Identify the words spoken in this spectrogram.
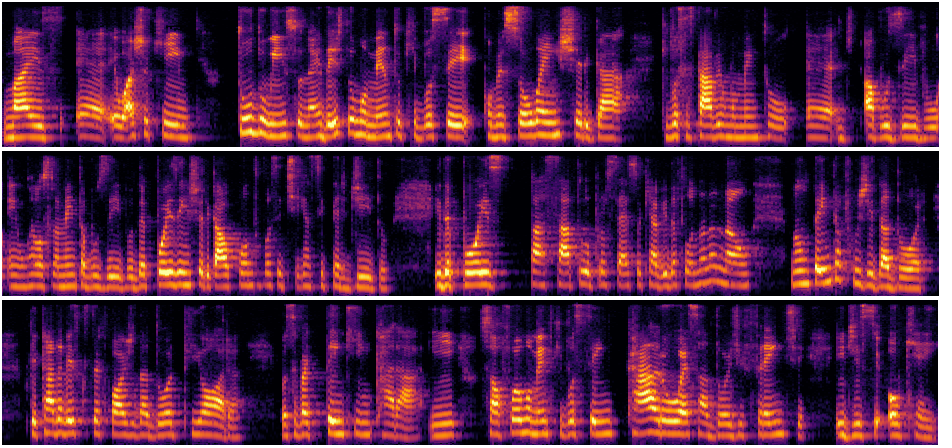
mas é, eu acho que tudo isso, né, desde o momento que você começou a enxergar que você estava em um momento é, abusivo, em um relacionamento abusivo, depois enxergar o quanto você tinha se perdido, e depois passar pelo processo que a vida falou: não, não, não, não tenta fugir da dor, porque cada vez que você foge da dor, piora. Você vai ter que encarar. E só foi o momento que você encarou essa dor de frente e disse: ok,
